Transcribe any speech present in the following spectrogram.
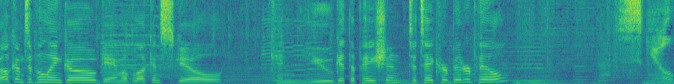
Welcome to Palinko, game of luck and skill. Can you get the patient to take her bitter pill? Skill?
